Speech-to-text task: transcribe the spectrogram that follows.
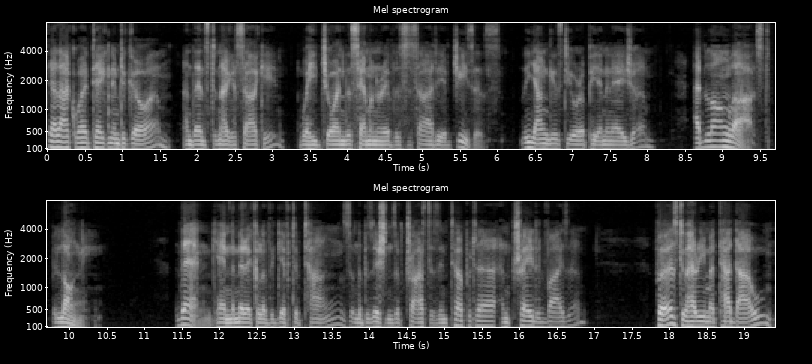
Dell'Aqua had taken him to Goa, and thence to Nagasaki, where he joined the seminary of the Society of Jesus, the youngest European in Asia, at long last belonging. Then came the miracle of the gift of tongues and the positions of trust as interpreter and trade adviser. First to Harima Tadao,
